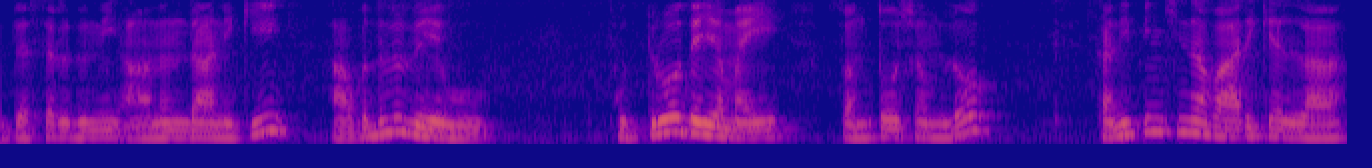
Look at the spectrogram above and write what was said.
దశరథుని ఆనందానికి అవధులు లేవు. పుత్రోదయమై సంతోషంలో కనిపించిన వారికెల్లా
